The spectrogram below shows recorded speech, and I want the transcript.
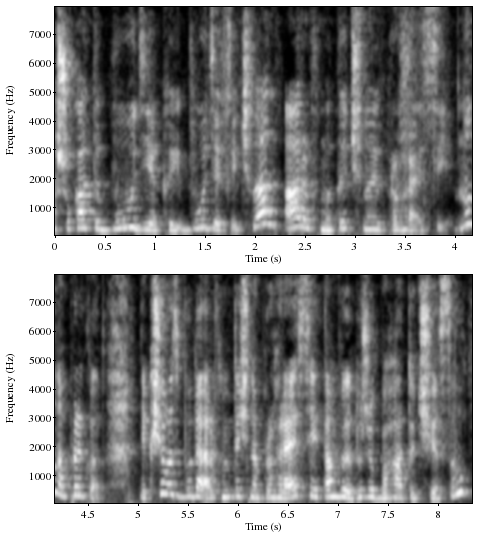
шукати будь-який будь-який член арифметичної прогресії. Ну, наприклад, якщо у вас буде арифметична прогресія, і там буде дуже багато чисел.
